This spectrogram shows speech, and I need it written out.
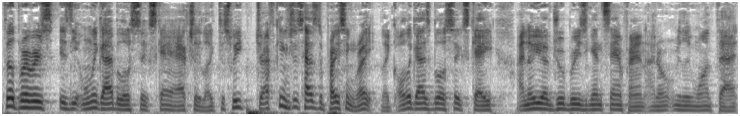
Philip Rivers is the only guy below 6K I actually like this week. DraftKings just has the pricing right. Like all the guys below 6K. I know you have Drew Brees against San Fran. I don't really want that.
